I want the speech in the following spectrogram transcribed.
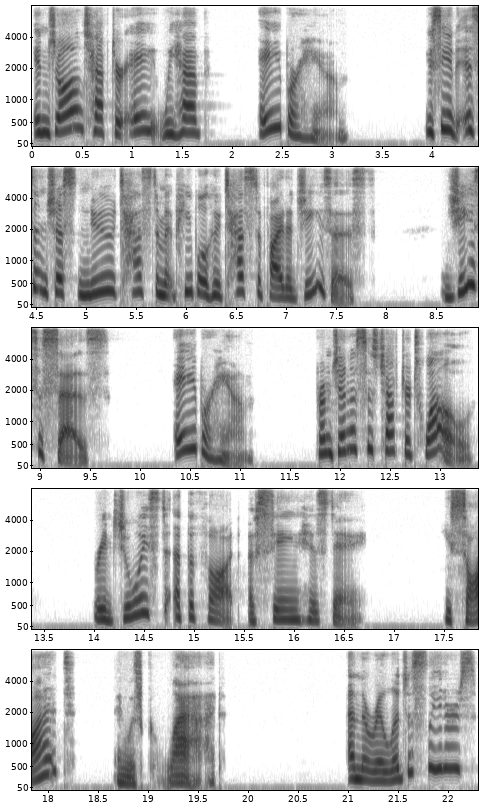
In John chapter 8, we have Abraham. You see, it isn't just New Testament people who testify to Jesus. Jesus says, Abraham, from Genesis chapter 12, rejoiced at the thought of seeing his day. He saw it and was glad. And the religious leaders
